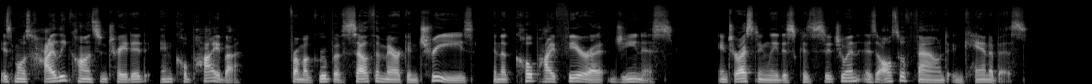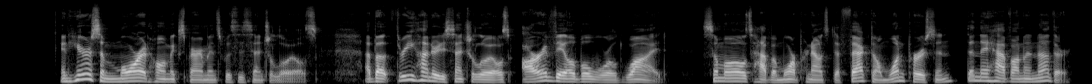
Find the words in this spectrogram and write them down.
is most highly concentrated in copaiba, from a group of South American trees in the Copaiferae genus. Interestingly, this constituent is also found in cannabis. And here are some more at home experiments with essential oils. About 300 essential oils are available worldwide. Some oils have a more pronounced effect on one person than they have on another.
